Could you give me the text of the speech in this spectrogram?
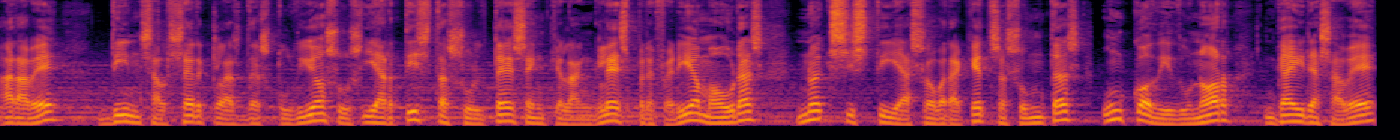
Ara bé, dins els cercles d'estudiosos i artistes solters en què l'anglès preferia moure's, no existia sobre aquests assumptes un codi d'honor gaire saber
